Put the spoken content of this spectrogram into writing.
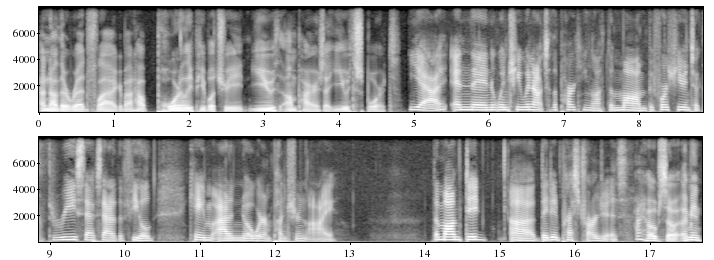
another red flag about how poorly people treat youth umpires at youth sports. Yeah, and then when she went out to the parking lot, the mom, before she even took three steps out of the field, came out of nowhere and punched her in the eye. The mom did. Uh, they did press charges. I hope so. I mean,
